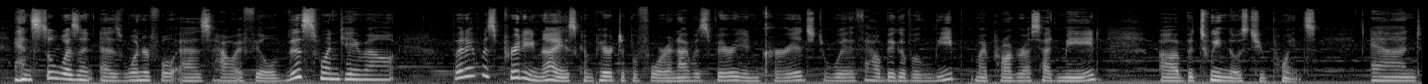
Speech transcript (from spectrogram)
and still wasn't as wonderful as how I feel this one came out, but it was pretty nice compared to before, and I was very encouraged with how big of a leap my progress had made uh, between those two points. And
